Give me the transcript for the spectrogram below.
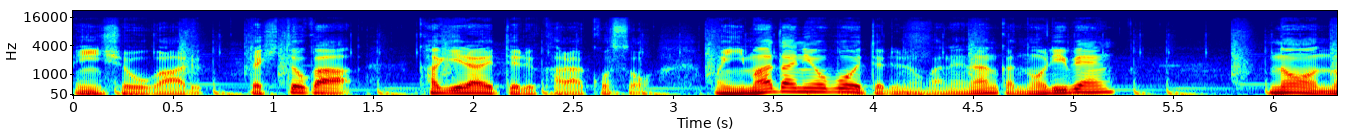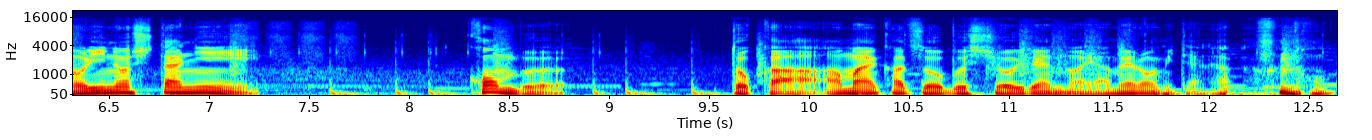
印象がある。で人が限られてるからこそ。いまあ、未だに覚えてるのがねなんかのり弁の海苔の下に昆布とか甘い鰹節を入れるのはやめろみたいな の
